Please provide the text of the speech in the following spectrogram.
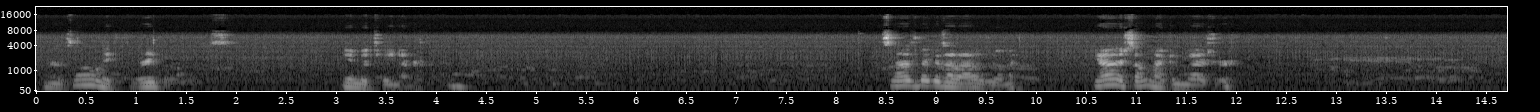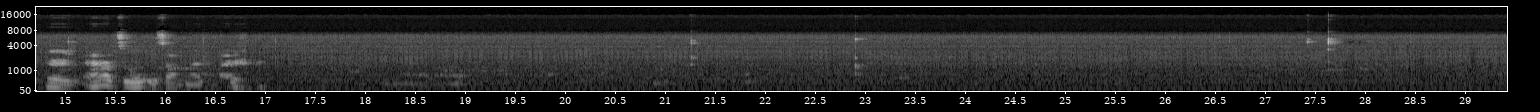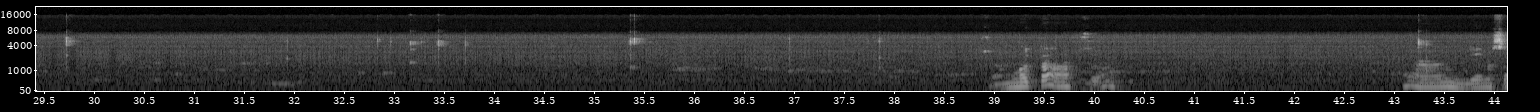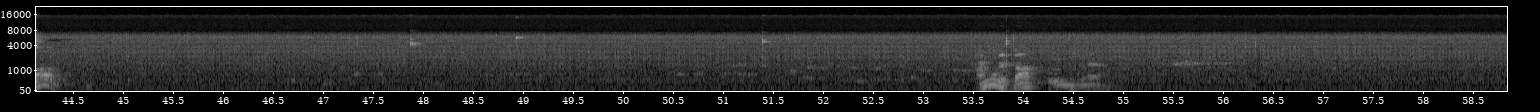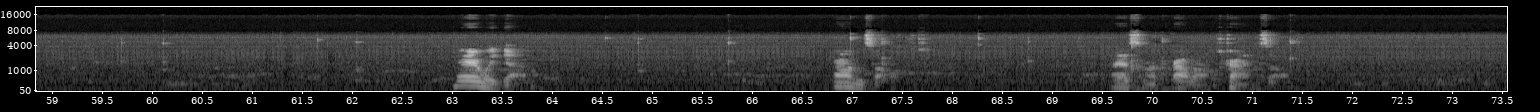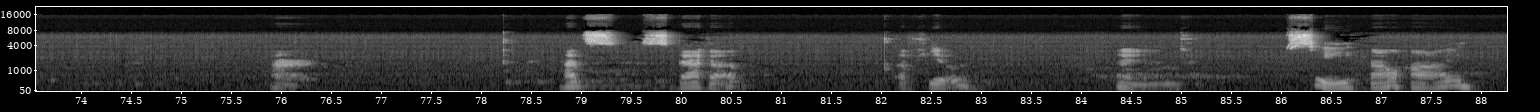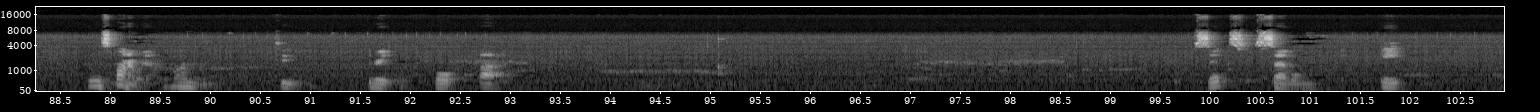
And it's only three blocks in between everything. It's not as big as I thought it was going. Yeah, there's something I can measure. There's absolutely something I can measure. I'm looked off, so I'm gonna solve it. I'm gonna him now. There we go. Problem solved. That's not the problem I was trying to solve. Alright. Let's stack up a few and see how high the spawner are. One, two, three, four, five. Six, seven, eight,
